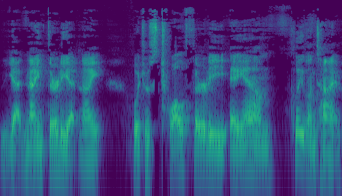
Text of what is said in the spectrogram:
yeah, 9:30 at night, which was 12:30 a.m. Cleveland time.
